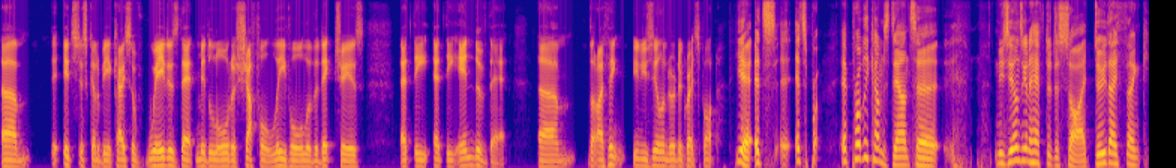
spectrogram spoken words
Um, it's just going to be a case of where does that middle order shuffle leave all of the deck chairs at the at the end of that. Um, but I think New Zealand are in a great spot. Yeah, it's it's it probably comes down to New Zealand's going to have to decide: do they think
